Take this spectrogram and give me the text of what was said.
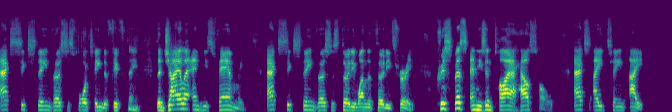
Acts 16, verses 14 to 15. The jailer and his family, Acts 16, verses 31 to 33. Crispus and his entire household, Acts 18, 8.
